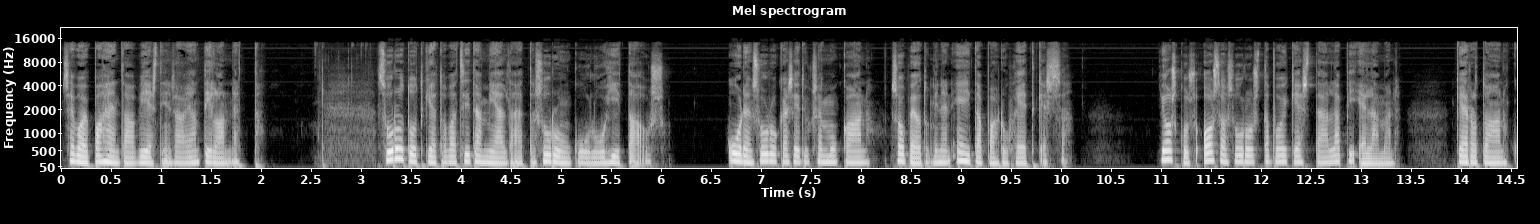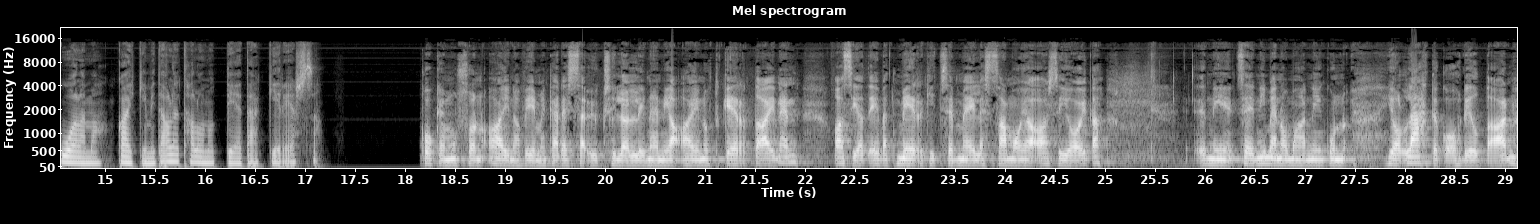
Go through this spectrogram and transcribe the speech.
se voi pahentaa viestinsaajan tilannetta. Surututkijat ovat sitä mieltä, että suruun kuuluu hitaus. Uuden surukäsityksen mukaan sopeutuminen ei tapahdu hetkessä. Joskus osa surusta voi kestää läpi elämän. Kerrotaan kuolema, kaikki mitä olet halunnut tietää kirjassa. Kokemus on aina viime kädessä yksilöllinen ja ainutkertainen. Asiat eivät merkitse meille samoja asioita. Niin se nimenomaan niin kuin jo lähtökohdiltaan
